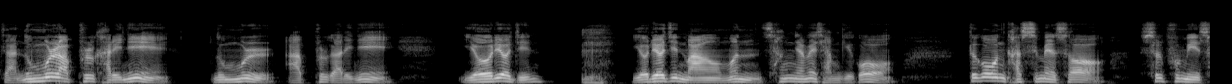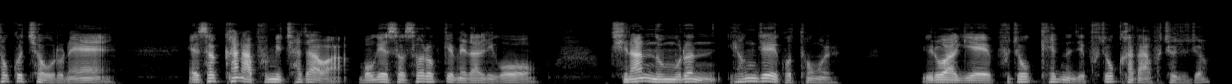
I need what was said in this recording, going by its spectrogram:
자, 눈물 앞을 가리니, 눈물 앞을 가리니, 여려진, 여려진 마음은 상념에 잠기고 뜨거운 가슴에서 슬픔이 솟구쳐 오르네. 애석한 아픔이 찾아와 목에서 서럽게 매달리고 진한 눈물은 형제의 고통을 위로하기에 부족했는지 부족하다 붙여주죠.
